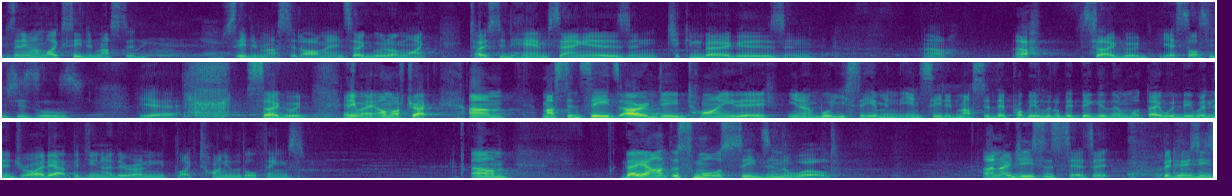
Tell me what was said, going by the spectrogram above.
Does anyone like seeded mustard? Yeah. Seeded mustard. Oh man, so good on like toasted ham sangers and chicken burgers and oh, oh, so good. Yeah, sausage sizzles. Yeah, so good. Anyway, I'm off track. Um, Mustard seeds are indeed tiny. They're, you know, well, you see them in, in, seeded mustard. They're probably a little bit bigger than what they would be when they're dried out, but you know, they're only like tiny little things. Um, they aren't the smallest seeds in the world. I know Jesus says it, but who's he,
